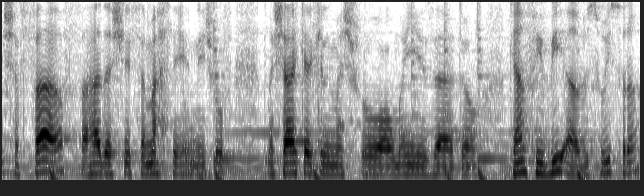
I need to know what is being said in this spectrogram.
شفاف فهذا الشيء سمح لي إني أشوف مشاكل كل مشروع وميزاته كان في بيئة بسويسرا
